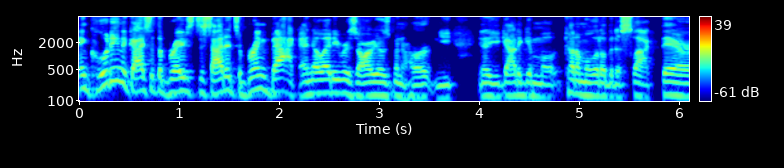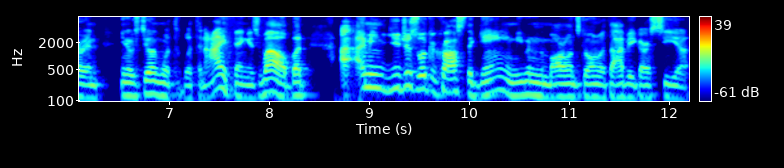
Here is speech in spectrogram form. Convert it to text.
including the guys that the Braves decided to bring back. I know Eddie Rosario's been hurt, and you you know you got to give him a, cut him a little bit of slack there, and you know he's dealing with with an eye thing as well. But I, mean, you just look across the game. Even the Marlins going with Avi Garcia,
